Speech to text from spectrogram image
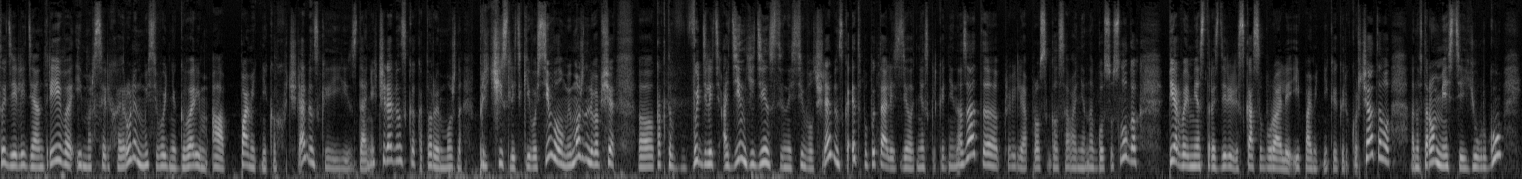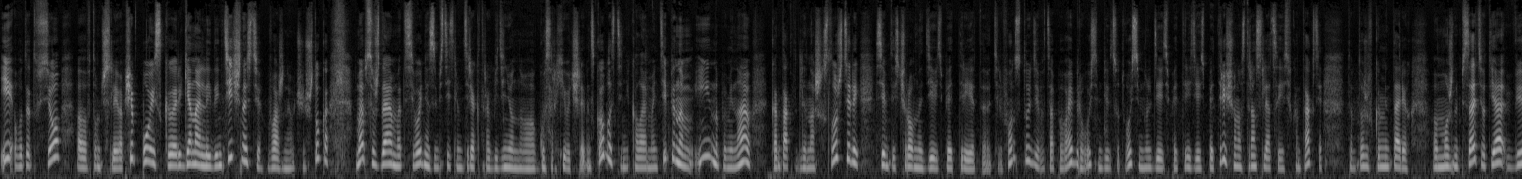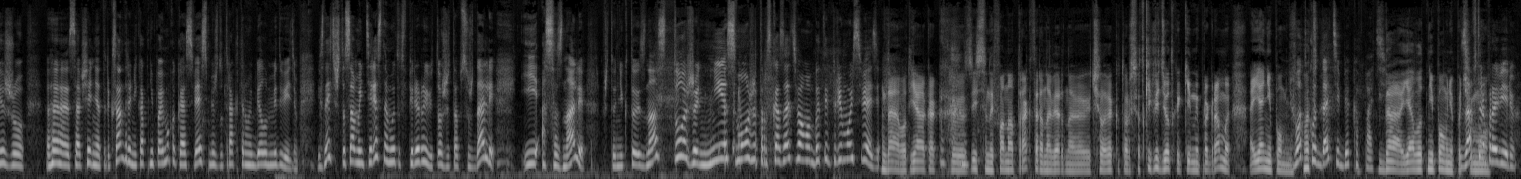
Студии Лидия Андреева и Марсель Хайрулин мы сегодня говорим о памятниках Челябинска и зданиях Челябинска, которые можно причислить к его символам. И можно ли вообще э, как-то выделить один единственный символ Челябинска? Это попытались сделать несколько дней назад, э, провели опрос голосования на госуслугах. Первое место разделили с Касса Бурали и памятник Игорю Курчатову, а на втором месте Юргу. И вот это все, в том числе и вообще поиск региональной идентичности, важная очень штука, мы обсуждаем это сегодня с заместителем директора Объединенного госархива Челябинской области Николаем Антипиным. И напоминаю, контакты для наших слушателей 7000 ровно 953 это телефон студии, WhatsApp и Viber 8 908 0953 953. Еще у нас трансляция есть ВКонтакте, там тоже в комментариях можно писать. Вот я вижу э, сообщение от Александра, никак не пойму, какая связь между трактором и белым медведем. И знаете, что самое интересное, мы тут в перерыве тоже это обсуждали и осознали, что никто из нас тоже не сможет рассказать вам об этой прямой связи. Да, вот я как э, истинный фанат трактора, наверное, человек, который все-таки ведет хоккейные программы, а я не помню. Вот, куда тебе копать. Да, я вот не помню, почему. Завтра проверим.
